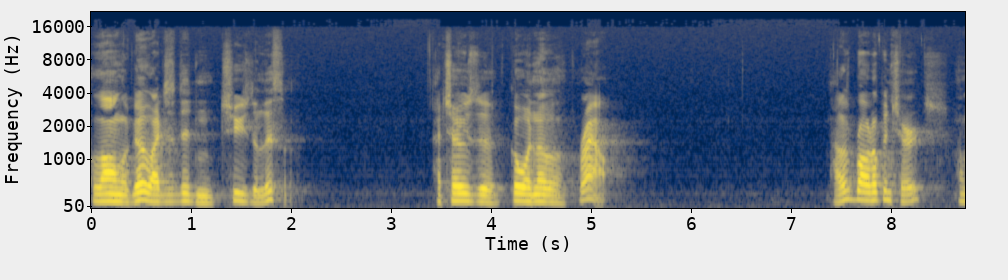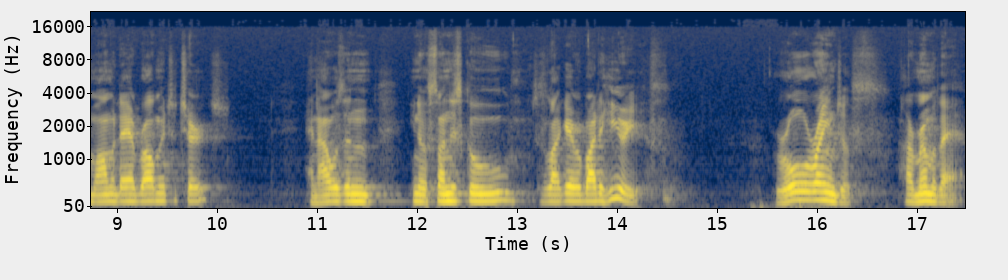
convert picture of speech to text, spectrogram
long ago, I just didn't choose to listen. I chose to go another route. I was brought up in church. My mom and dad brought me to church. And I was in, you know, Sunday school, just like everybody here is. Royal Rangers. I remember that.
